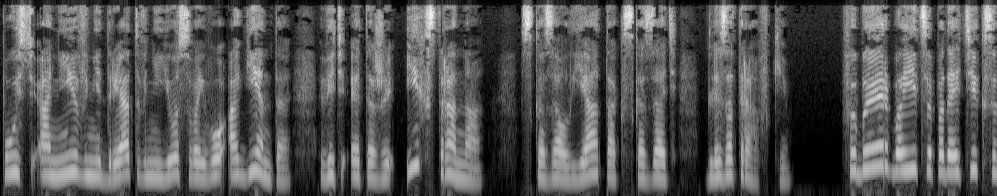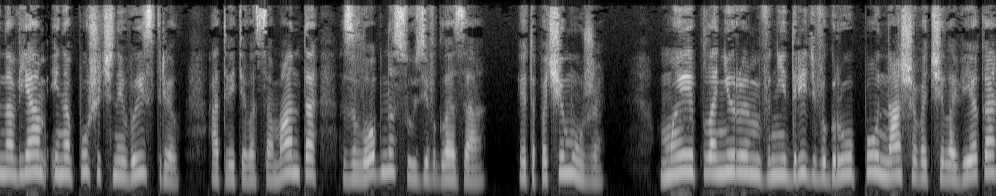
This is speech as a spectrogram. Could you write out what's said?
Пусть они внедрят в нее своего агента, ведь это же их страна, — сказал я, так сказать, для затравки. «ФБР боится подойти к сыновьям и на пушечный выстрел», — ответила Саманта, злобно сузив глаза. «Это почему же?» Мы планируем внедрить в группу нашего человека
